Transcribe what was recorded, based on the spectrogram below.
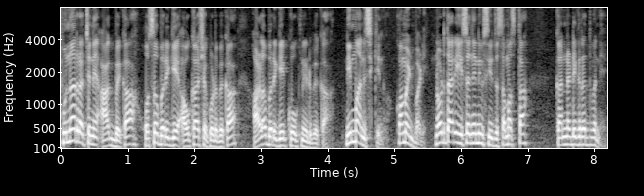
ಪುನರ್ರಚನೆ ಆಗಬೇಕಾ? ಹೊಸಬರಿಗೆ ಅವಕಾಶ ಕೊಡಬೇಕಾ? ಹಳಬರಿಗೆ ಕೋಕ್ ನೀಡಬೇಕಾ? ನಿಮ್ಮ ಅನಿಸಿಕೆನು ಕಾಮೆಂಟ್ ಮಾಡಿ. ನೋಡ್ತಾರೆ ಈ ಸಂಜೆ ನೀವು ಇದು ಸಮಸ್ತ ಕನ್ನಡಿಗರ ಧ್ವನಿ.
